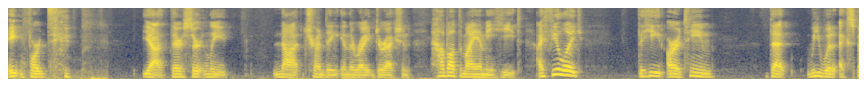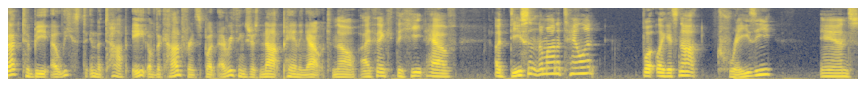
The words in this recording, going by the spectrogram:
eight and fourteen. yeah, they're certainly not trending in the right direction. How about the Miami Heat? I feel like the Heat are a team that we would expect to be at least in the top eight of the conference, but everything's just not panning out. No, I think the Heat have a decent amount of talent, but like it's not crazy. And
